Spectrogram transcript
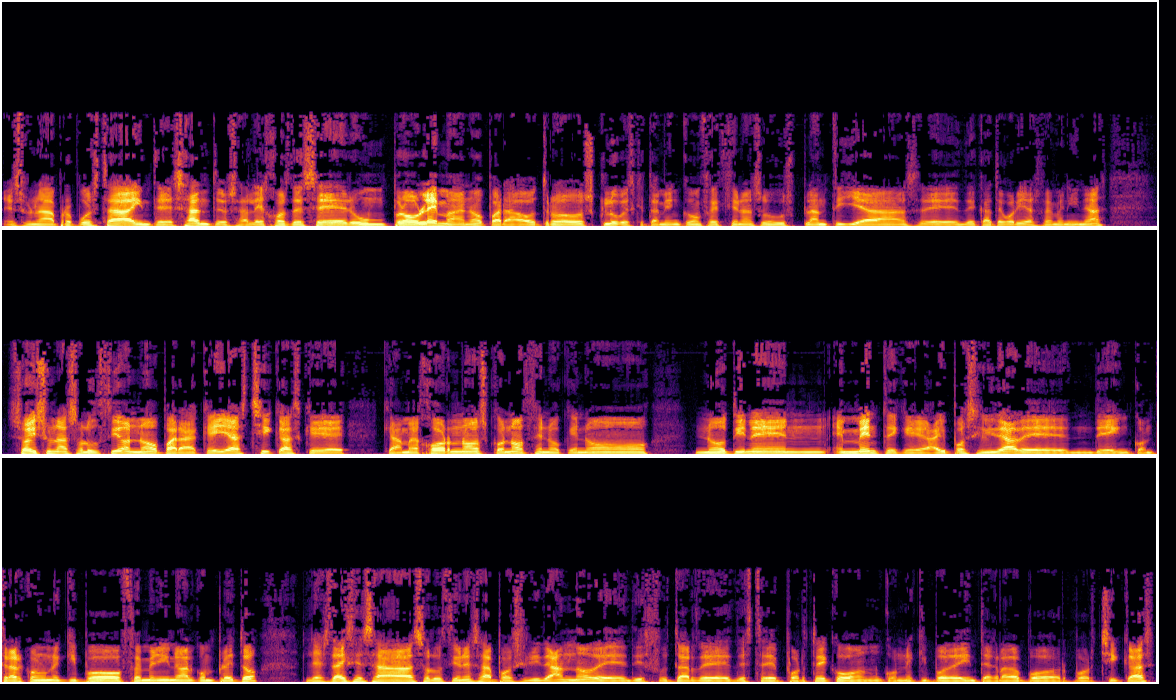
es una propuesta interesante, o sea, lejos de ser un problema ¿no? para otros clubes que también confeccionan sus plantillas de categorías femeninas, sois una solución, ¿no? Para aquellas chicas que, que a lo mejor no os conocen o que no, no tienen en mente que hay posibilidad de, de, encontrar con un equipo femenino al completo, les dais esa solución, esa posibilidad, ¿no? De disfrutar de, este deporte con, con, un equipo de, integrado por, por chicas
